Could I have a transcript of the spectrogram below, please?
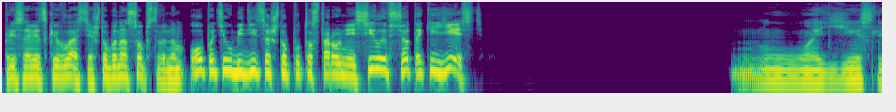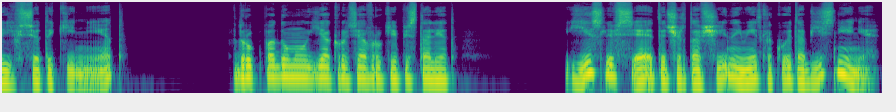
при советской власти, чтобы на собственном опыте убедиться, что потусторонние силы все-таки есть. Ну, а если их все-таки нет? Вдруг подумал я, крутя в руке пистолет. Если вся эта чертовщина имеет какое-то объяснение,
